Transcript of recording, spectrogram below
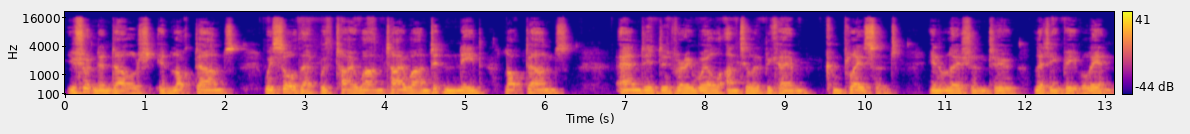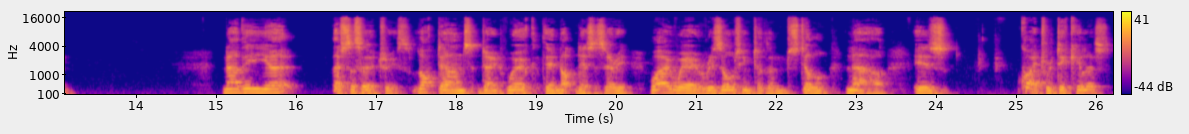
You shouldn't indulge in lockdowns. We saw that with Taiwan. Taiwan didn't need lockdowns and it did very well until it became complacent in relation to letting people in. Now, the uh, that's the third truth. Lockdowns don't work; they're not necessary. Why we're resorting to them still now is quite ridiculous.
